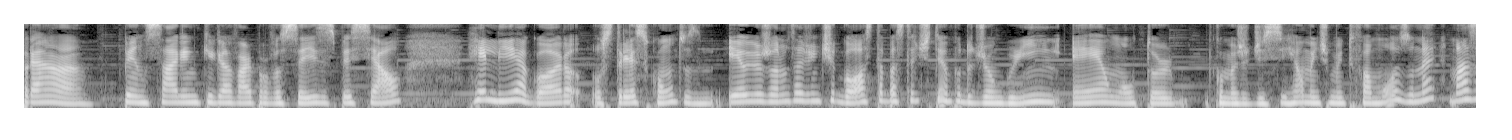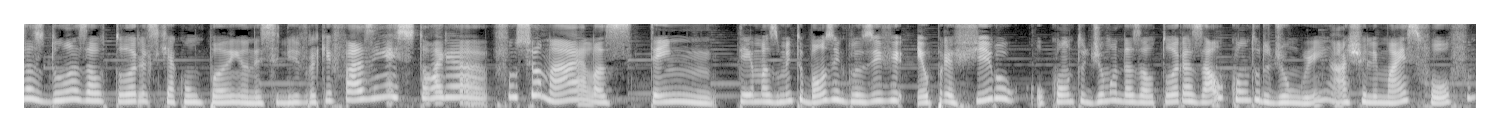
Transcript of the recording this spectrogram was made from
pra pensar em que gravar para vocês especial, Reli agora os três contos. Eu e o Jonathan, a gente gosta bastante tempo do John Green. É um autor, como eu já disse, realmente muito famoso, né? Mas as duas autoras que acompanham nesse livro aqui fazem a história funcionar. Elas têm temas muito bons. Inclusive, eu prefiro o conto de uma das autoras ao conto do John Green. Acho ele mais fofo.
